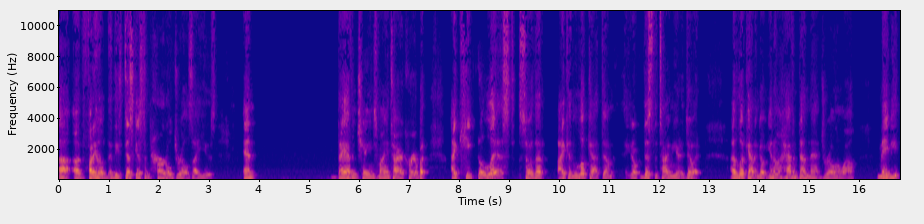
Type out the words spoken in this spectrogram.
Uh, uh, funny little, these discus and hurdle drills I use, and they haven't changed my entire career. But I keep the list so that I can look at them. You know, this is the time of year to do it. I look at it and go, you know, I haven't done that drill in a while. Maybe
